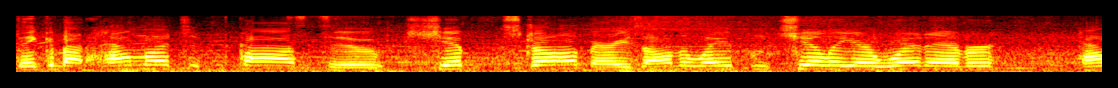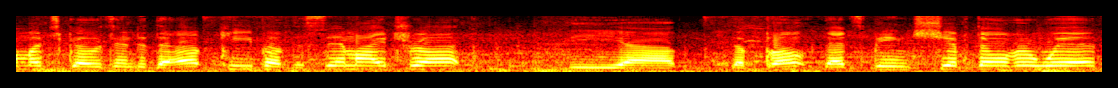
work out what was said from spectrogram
think about how much it costs to ship strawberries all the way from Chile or whatever. How much goes into the upkeep of the semi truck, the uh, the boat that's being shipped over with.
